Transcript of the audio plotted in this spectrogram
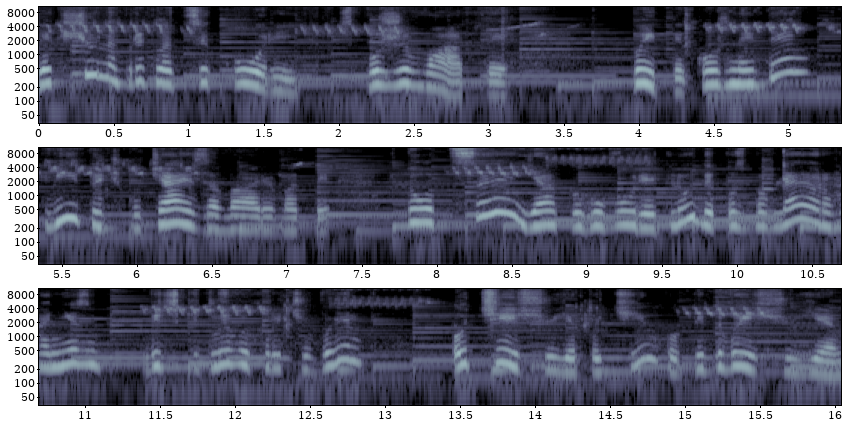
Якщо, наприклад, цикорій споживати, пити кожен день, квіточку, чай заварювати, то це, як говорять люди, позбавляє організм від шкідливих речовин, очищує печінку, підвищує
